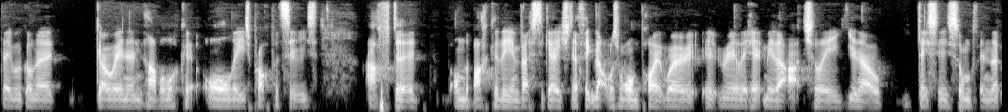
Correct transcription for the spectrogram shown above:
they were going to go in and have a look at all these properties after on the back of the investigation. I think that was one point where it, it really hit me that actually, you know, this is something that,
